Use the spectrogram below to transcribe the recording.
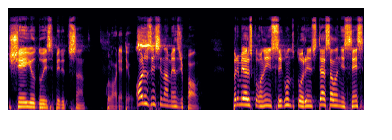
cheio do Espírito Santo. Glória a Deus. Olha os ensinamentos de Paulo. 1 Coríntios, 2 Coríntios, Tessalonicenses,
